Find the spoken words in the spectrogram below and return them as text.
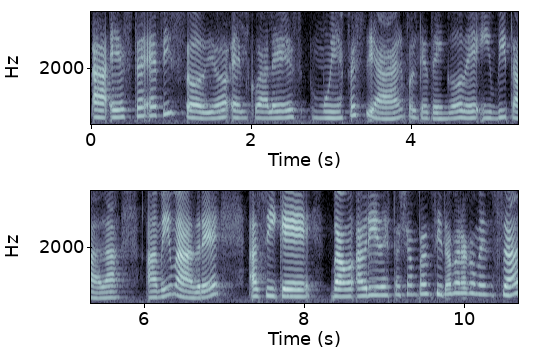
a este episodio, el cual es muy especial porque tengo de invitada a mi madre. Así que vamos a abrir esta champancita para comenzar.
